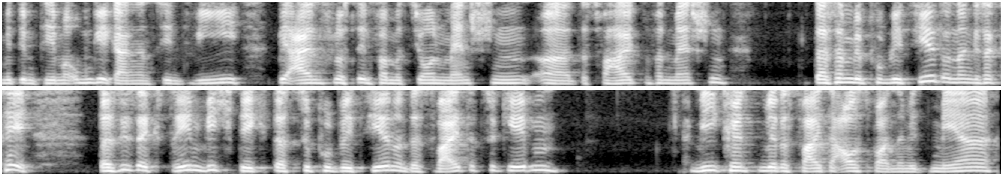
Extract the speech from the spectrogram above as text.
mit dem Thema umgegangen sind. Wie beeinflusst Information Menschen, äh, das Verhalten von Menschen? Das haben wir publiziert und dann gesagt, hey, das ist extrem wichtig, das zu publizieren und das weiterzugeben wie könnten wir das weiter ausbauen, damit mehr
